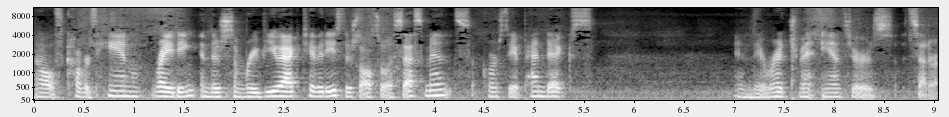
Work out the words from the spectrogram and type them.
It also covers handwriting, and there's some review activities. There's also assessments, of course, the appendix, and the enrichment answers, etc.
